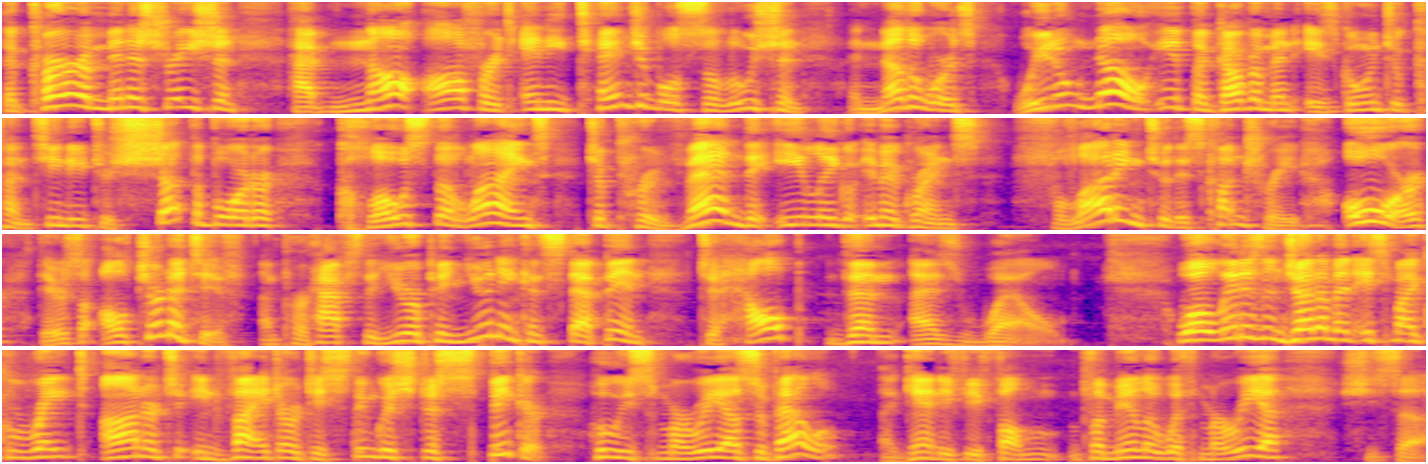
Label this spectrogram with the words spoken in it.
The current administration have not offered any tangible solution. In other words, we don't know if the government is going to continue to shut the border, close the lines to prevent the illegal immigrants flooding to this country, or there's an alternative, and perhaps the European Union can step in to help them as well. Well, ladies and gentlemen, it's my great honor to invite our distinguished speaker, who is Maria Zuppello. Again, if you're familiar with Maria, she's an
